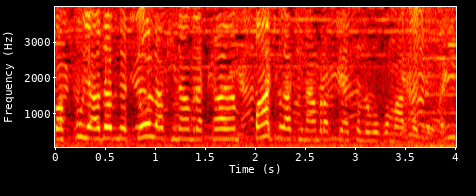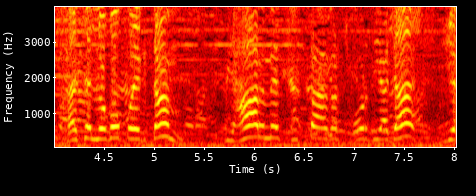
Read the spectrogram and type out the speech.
पप्पू यादव ने दो लाख इनाम रखा है, हम पाँच लाख इनाम रखते हैं ऐसे लोगों को मारने के ऐसे लोगों को एकदम बिहार में छुट्टा अगर छोड़ दिया जाए, ये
